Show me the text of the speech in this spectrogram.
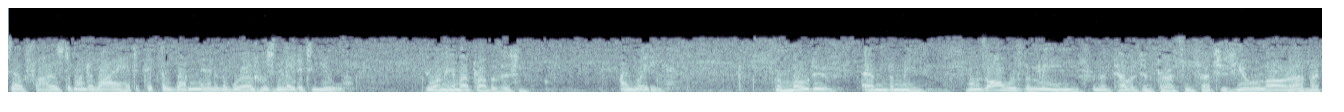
so far is to wonder why I had to pick the one man in the world who's related to you. You want to hear my proposition? I'm waiting. Motive and the means. It was always the means for an intelligent person such as you, Laura, but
